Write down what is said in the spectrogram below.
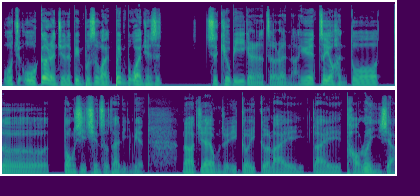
我觉我个人觉得并不是完，并不完全是是 QB 一个人的责任啦，因为这有很多的东西牵扯在里面。那接下来我们就一个一个来来讨论一下。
